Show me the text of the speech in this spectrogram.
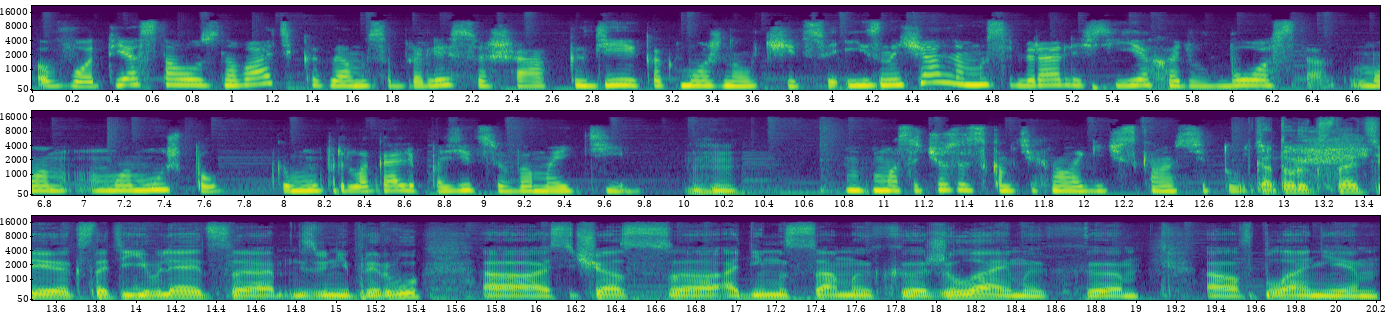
Вот. Я стала узнавать, когда мы собрались в США, где и как можно учиться. И изначально мы собирались ехать в Бостон. Мой, мой муж, ему предлагали позицию в MIT. Угу в Массачусетском технологическом институте. Который, кстати, кстати, является, извини, прерву, а, сейчас а, одним из самых желаемых э, а, в плане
